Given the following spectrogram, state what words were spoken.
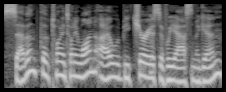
7th of 2021. I would be curious if we ask them again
